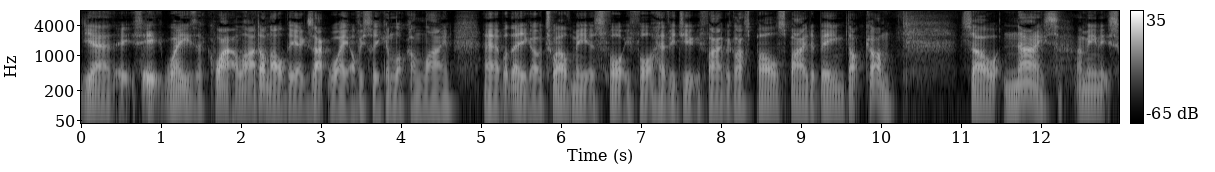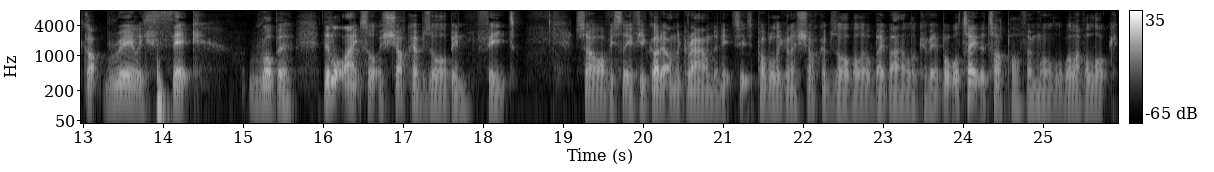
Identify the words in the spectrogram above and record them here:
yeah, it, it weighs a, quite a lot. I don't know the exact weight. Obviously, you can look online. Uh, but there you go, 12 meters, 40 foot heavy duty fiberglass pole, spiderbeam.com. So nice. I mean, it's got really thick rubber. They look like sort of shock absorbing feet. So obviously if you've got it on the ground and it's it's probably going to shock absorb a little bit by the look of it. But we'll take the top off and we'll we'll have a look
